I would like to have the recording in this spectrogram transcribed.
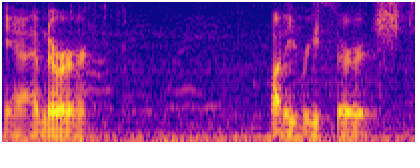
Yeah, I've never body researched.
